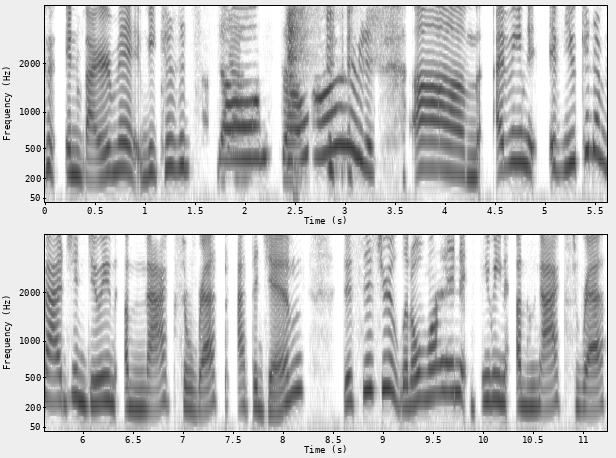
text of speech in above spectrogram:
environment because it's so yeah. so hard. um, I mean, if you can imagine doing a max rep at the gym, this is your little one doing a max rep,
